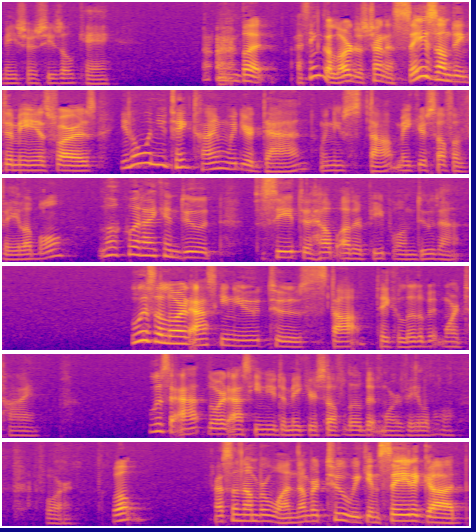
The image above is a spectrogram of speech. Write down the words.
Made sure she's okay. but I think the Lord was trying to say something to me as far as, you know, when you take time with your dad, when you stop, make yourself available, look what I can do to see to help other people and do that. Who is the Lord asking you to stop, take a little bit more time? Who is the Lord asking you to make yourself a little bit more available for? Well, that's the number one. Number two, we can say to God,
